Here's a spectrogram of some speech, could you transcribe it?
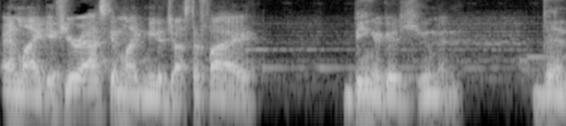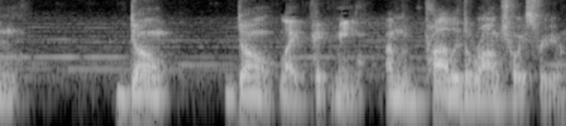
and like if you're asking like me to justify being a good human, then don't don't like pick me. I'm probably the wrong choice for you.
